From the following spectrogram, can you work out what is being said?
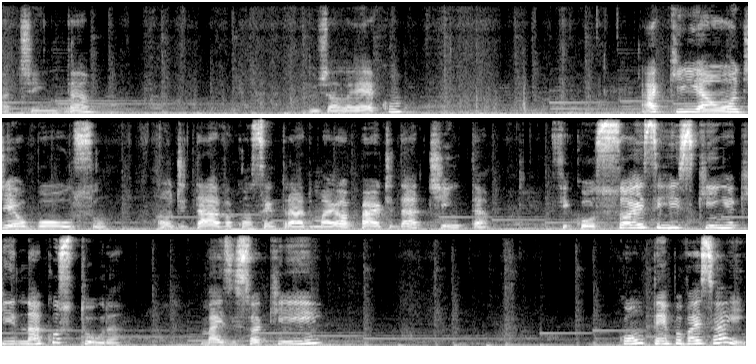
a tinta do jaleco. Aqui aonde é o bolso, onde estava concentrado maior parte da tinta, ficou só esse risquinho aqui na costura. Mas isso aqui com o tempo vai sair,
